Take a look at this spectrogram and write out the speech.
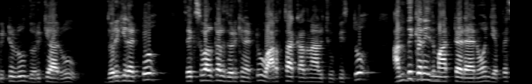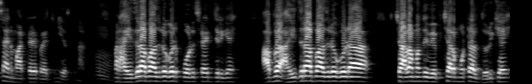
విటులు దొరికారు. దొరికినట్టు సెక్స్ వర్కర్లు దొరికినట్టు వార్తా కథనాలు చూపిస్తూ అందుకని ఇది మాట్లాడాను అని చెప్పేసి ఆయన మాట్లాడే ప్రయత్నం చేస్తున్నారు. మరి హైదరాబాద్లో కూడా పోలీస్ రైడ్ జరిగాయి. అబ్బ హైదరాబాద్లో కూడా చాలామంది వ్యభిచార ముఠాలు దొరికాయి.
